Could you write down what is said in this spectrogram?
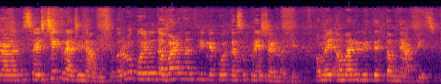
વાળાનું સ્વૈચ્છિક રાજીનામું છે બરોબર? કોઈનું દબાણ નથી કે કોઈ કશું પ્રેશર નથી. અમે અમારી રીતે જ તમને આપીએ છીએ.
